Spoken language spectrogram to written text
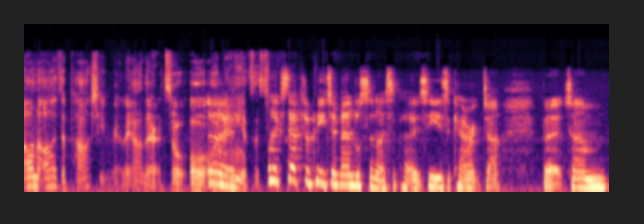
On either party, really, are there? It's all, or no. on any of the. Well, except for Peter Mandelson, I suppose he is a character, but um,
